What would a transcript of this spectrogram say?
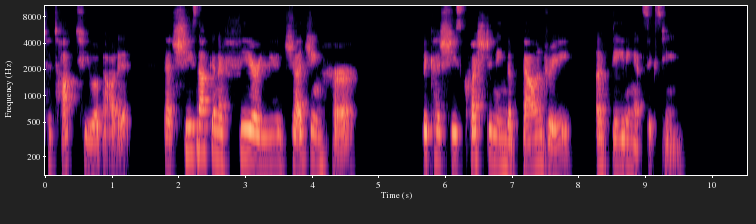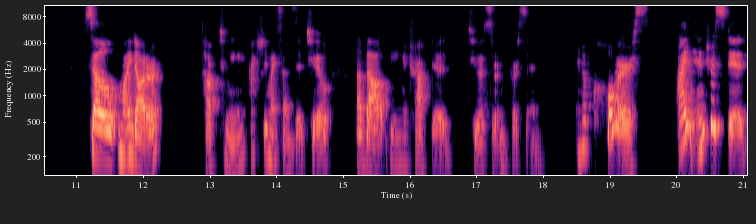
to talk to you about it, that she's not going to fear you judging her because she's questioning the boundary of dating at 16. So my daughter talked to me, actually, my son did too, about being attracted to a certain person. And of course, I'm interested.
